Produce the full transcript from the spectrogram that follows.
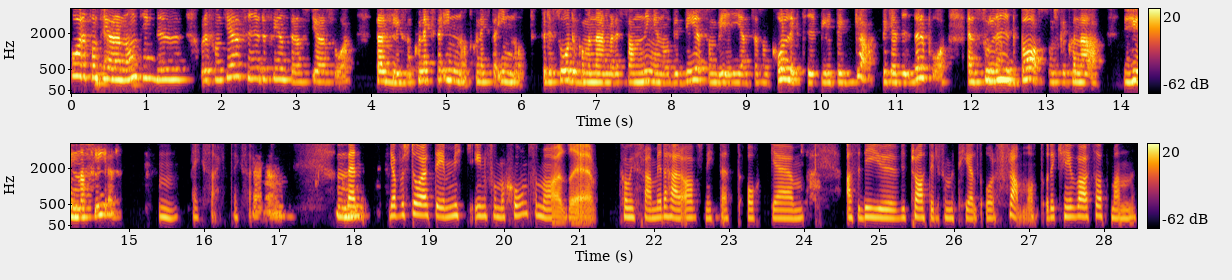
Åh, du får inte ja. göra någonting nu och du får inte göra si och du får inte göra så. Därför mm. liksom connecta inåt, connecta inåt. För det är så du kommer närmare sanningen och det är det som vi egentligen som kollektiv vill bygga, bygga vidare på. En solid bas som ska kunna gynna fler. Mm, exakt, exakt. Mm. Men jag förstår att det är mycket information som har eh, kommit fram i det här avsnittet och eh, Alltså det är ju, vi pratar liksom ett helt år framåt och det kan ju vara så att man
